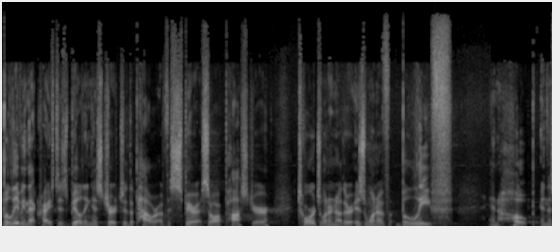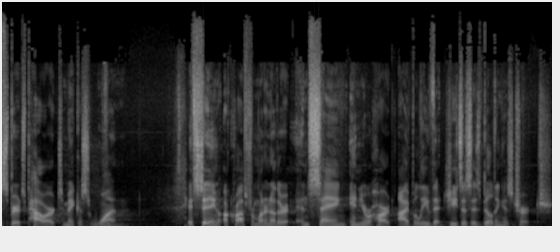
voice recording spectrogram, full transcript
Believing that Christ is building his church through the power of the Spirit. So our posture towards one another is one of belief and hope in the Spirit's power to make us one. It's sitting across from one another and saying in your heart, I believe that Jesus is building his church.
